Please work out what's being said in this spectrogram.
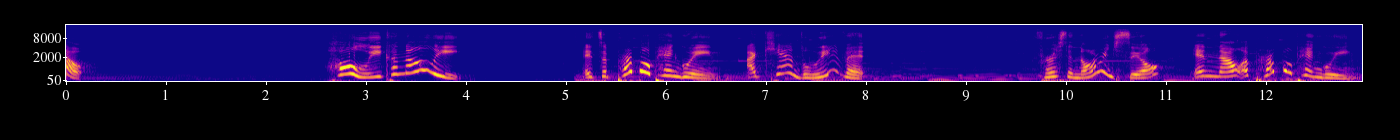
out. Holy cannoli! It's a purple penguin! I can't believe it! First an orange seal, and now a purple penguin.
